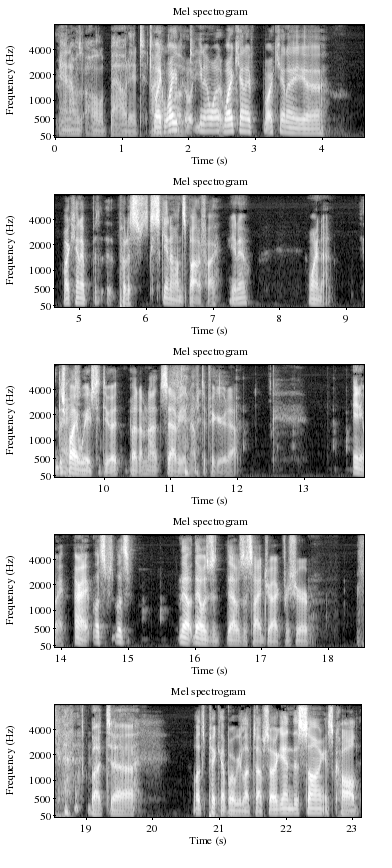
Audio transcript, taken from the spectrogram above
man, I was all about it. I like why loved- you know what why can't I why can't I uh why can't I p- put a skin on Spotify, you know? Why not? There's Right. probably ways to do it, but I'm not savvy enough to figure it out. Anyway, all right, let's let's that that was that was a sidetrack for sure. but uh let's pick up where we left off. So again, this song is called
